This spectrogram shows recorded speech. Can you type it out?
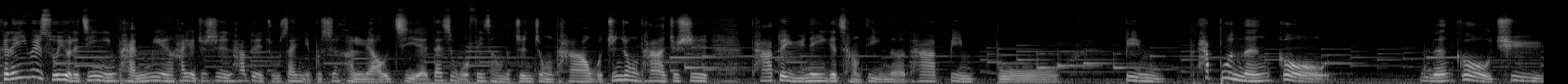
可能因为所有的经营盘面，还有就是他对竹山也不是很了解，但是我非常的尊重他，我尊重他就是他对于那一个场地呢，他并不并他不能够。能够去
